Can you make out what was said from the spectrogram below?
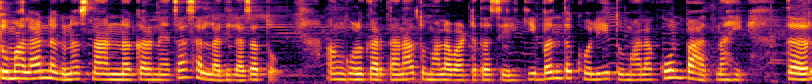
तुम्हाला नग्न स्नान न करण्याचा सल्ला दिला जातो. अंघोळ करताना तुम्हाला वाटत असेल की बंद खोली तुम्हाला कोण पाहत नाही तर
